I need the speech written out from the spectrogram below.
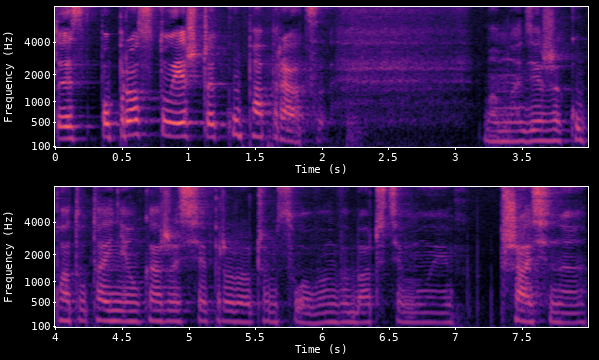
To jest po prostu jeszcze kupa pracy. Mam nadzieję, że kupa tutaj nie okaże się proroczym słowem. Wybaczcie mój przaśny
